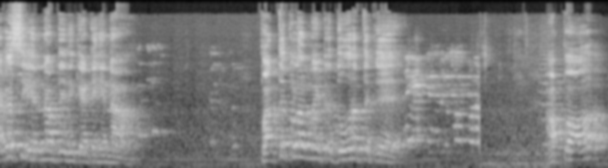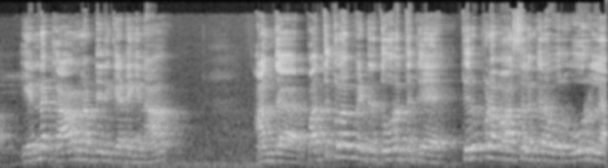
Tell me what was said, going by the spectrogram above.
ரகசியம் என்ன அப்படின்னு கேட்டிங்கன்னா பத்து கிலோமீட்டர் தூரத்துக்கு. அப்போ என்ன காரணம் அப்படின்னு கேட்டிங்கன்னா அந்த பத்து கிலோமீட்டர் தூரத்துக்கு திருப்பண வாசலுங்கிற ஒரு ஊரில்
